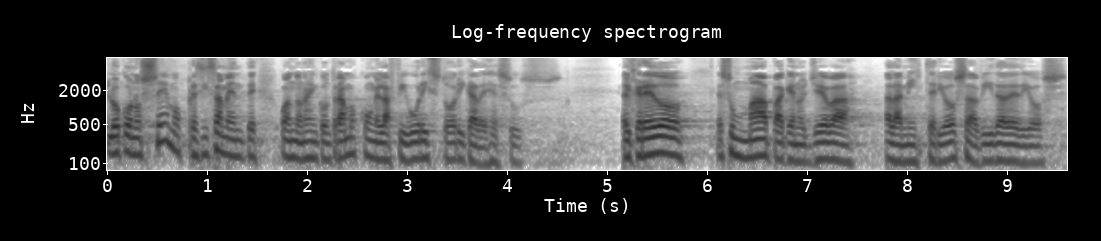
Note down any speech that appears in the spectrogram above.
lo conocemos precisamente cuando nos encontramos con la figura histórica de Jesús. El credo es un mapa que nos lleva a la misteriosa vida de Dios,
